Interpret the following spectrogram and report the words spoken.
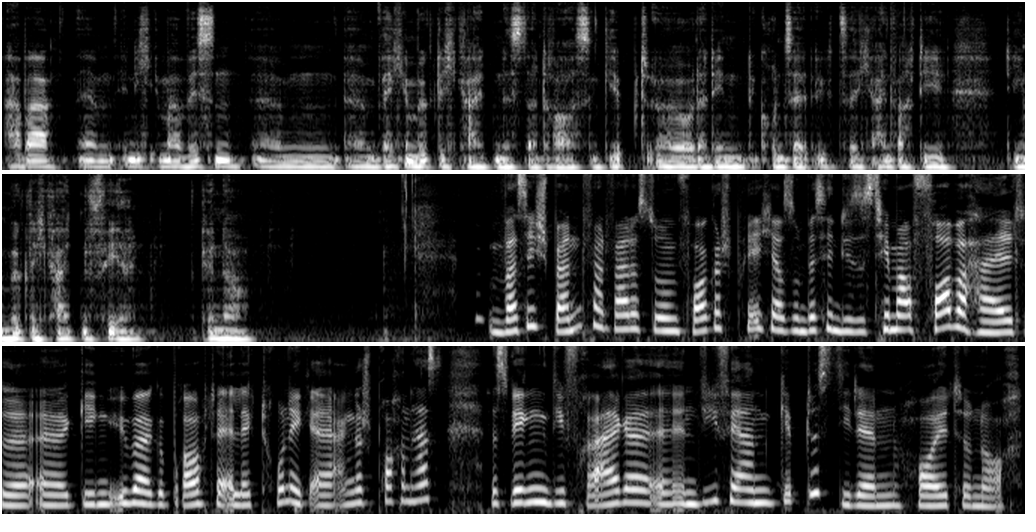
aber nicht immer wissen, welche Möglichkeiten es da draußen gibt äh, oder denen grundsätzlich einfach die, die Möglichkeiten fehlen. Genau. Was ich spannend fand, war, dass du im Vorgespräch ja so ein bisschen dieses Thema Vorbehalte äh, gegenüber gebrauchter Elektronik äh, angesprochen hast. Deswegen die Frage, äh, inwiefern gibt es die denn heute noch?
